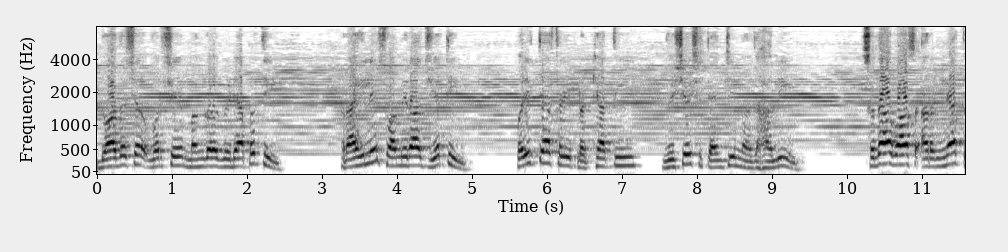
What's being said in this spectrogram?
द्वादश वर्षे मंगळ राहिले स्वामीराज यती परित्यास्थळी प्रख्याती विशेष त्यांची न झाली. सदावास अरण्यात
